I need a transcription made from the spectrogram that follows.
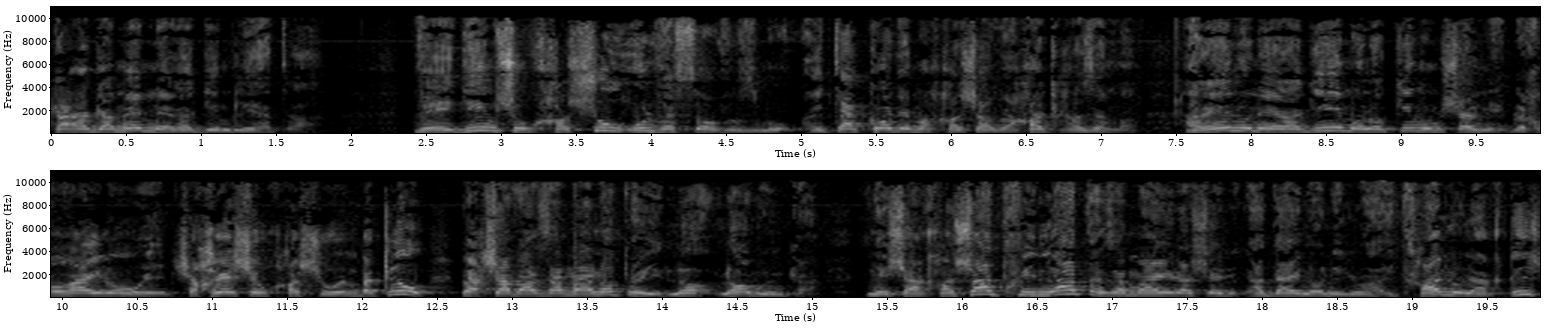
ככה גם הם נהרגים בלי התראה. ועדים שהוכחשו ולבסוף הוזמו, הייתה קודם הכחשה ואחר כך הזמה, הרי אלו נהרגים או לוקים ומשלמים. לכאורה היינו אומרים שאחרי שהוכחשו הם בטלו, ועכשיו ההזמה לא תועיל. לא, לא אומרים כך. מפני שהכחשת תחילת הזמה היא שעדיין לא נגמר. התחלנו להכחיש,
